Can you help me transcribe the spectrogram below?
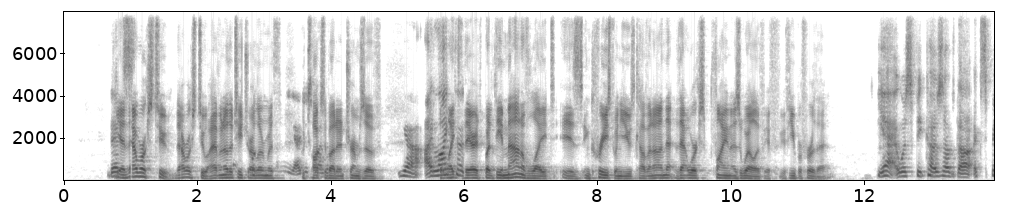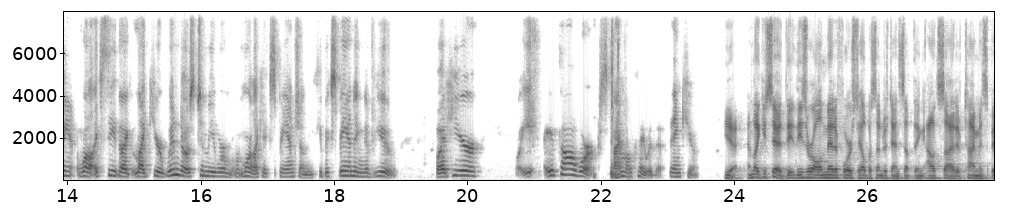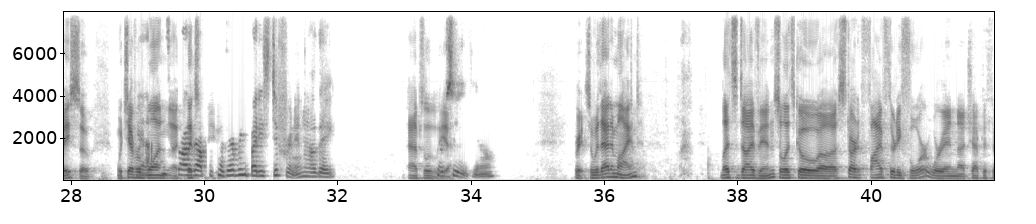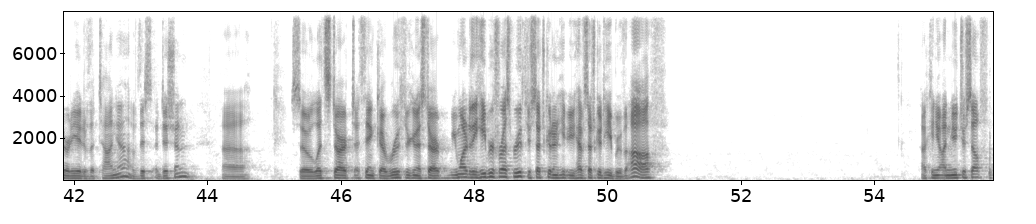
That's, yeah, that works too. That works too. I have another teacher I learned with who talks about it in terms of yeah, I like the light's that. there, but the amount of light is increased when you use Kavanah, and that, that works fine as well if, if if you prefer that. Yeah, it was because of the expand. Well, see, like like your windows to me were more like expansion. You keep expanding the view, but here, it, it all works. I'm okay with it. Thank you. Yeah, and like you said, th- these are all metaphors to help us understand something outside of time and space. So whichever yeah, one uh, clicks up because everybody's different in how they absolutely perceive, yeah. you know. Great. So with that in mind, let's dive in. So let's go uh, start at 534. We're in uh, chapter 38 of the Tanya of this edition. Uh, so let's start. I think uh, Ruth, you're going to start. You want to do the Hebrew for us, Ruth? You're such good. In, you have such good Hebrew. V'af. Uh, can you unmute yourself?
